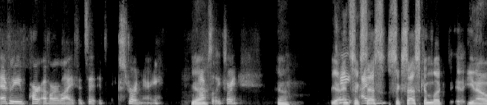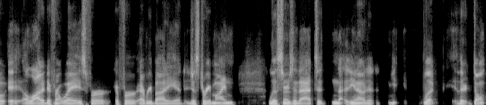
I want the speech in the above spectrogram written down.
every part of our life. It's a, it's extraordinary. Yeah. Absolutely extraordinary. Yeah. Yeah, Kate, and success I, success can look, you know, a lot of different ways for for everybody. And just to remind listeners of that, to you know, look, there, don't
